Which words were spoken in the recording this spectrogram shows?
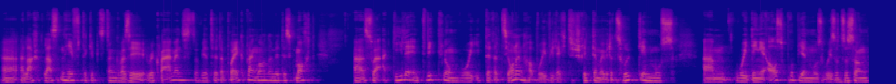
äh, ein Lastenheft, da gibt es dann quasi Requirements, da wird halt ein Projektplan gemacht, dann wird das gemacht. Äh, so eine agile Entwicklung, wo ich Iterationen habe, wo ich vielleicht Schritte mal wieder zurückgehen muss, ähm, wo ich Dinge ausprobieren muss, wo ich sozusagen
